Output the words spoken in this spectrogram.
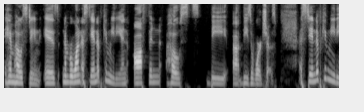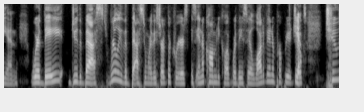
him hosting is number one, a stand-up comedian often hosts the uh, these award shows. A stand-up comedian where they do the best, really the best, and where they start their careers is in a comedy club where they say a lot of inappropriate Yeah. jokes to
